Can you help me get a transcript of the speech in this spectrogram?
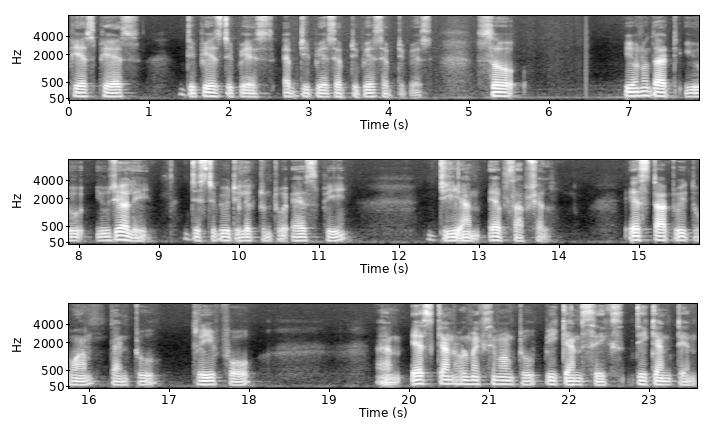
ps ps dps dps fdps fdps fdps so you know that you usually distribute electron to sp d and f subshell. S start with 1 then 2 3 4 and s can hold maximum 2 p can 6 d can 10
